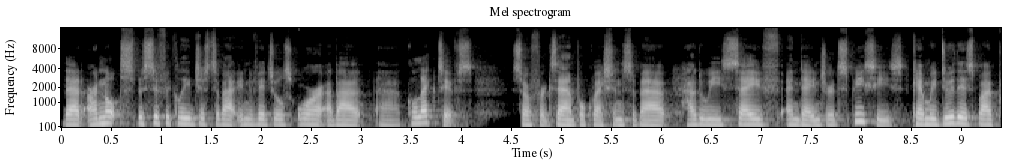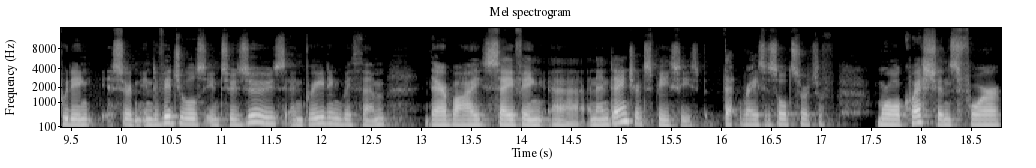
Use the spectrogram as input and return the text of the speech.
that are not specifically just about individuals or about uh, collectives. So for example, questions about how do we save endangered species? Can we do this by putting certain individuals into zoos and breeding with them, thereby saving uh, an endangered species? But that raises all sorts of moral questions for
